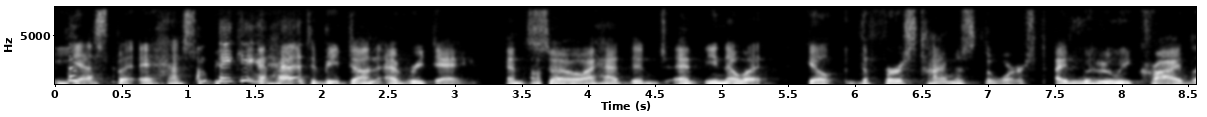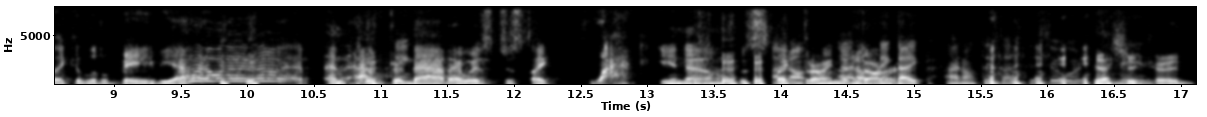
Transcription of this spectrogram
yes, but it has to I'm be. thinking it ahead. had to be done every day, and so I had to. And you know what? Gil, the first time is the worst. I literally cried like a little baby, Ah, and after that, I was just like whack. You know, it was I like don't. throwing I a don't dart. think I. I don't think I could do it. I Yes, you could.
